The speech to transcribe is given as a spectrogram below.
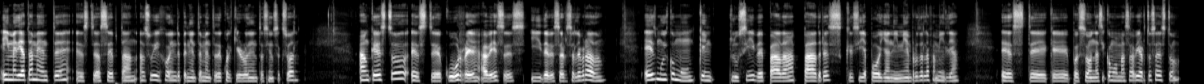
e inmediatamente este, aceptan a su hijo independientemente de cualquier orientación sexual. Aunque esto este, ocurre a veces y debe ser celebrado, es muy común que inclusive para padres que sí apoyan y miembros de la familia, este, que pues son así como más abiertos a esto,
